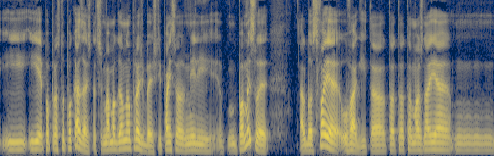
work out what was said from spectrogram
i, i je po prostu pokazać. Znaczy mam ogromną prośbę, jeśli Państwo mieli pomysły albo swoje uwagi, to, to, to, to można je mm,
